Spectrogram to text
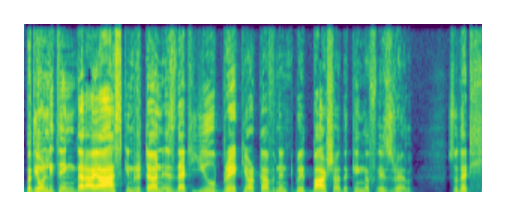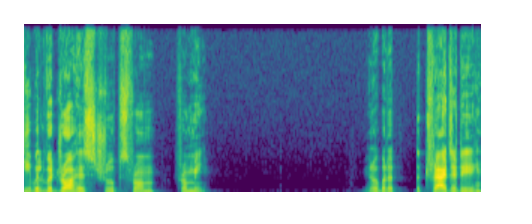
But the only thing that I ask in return is that you break your covenant with Baasha, the king of Israel, so that he will withdraw his troops from, from me. You know, but a, the tragedy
